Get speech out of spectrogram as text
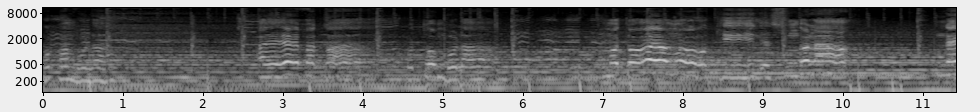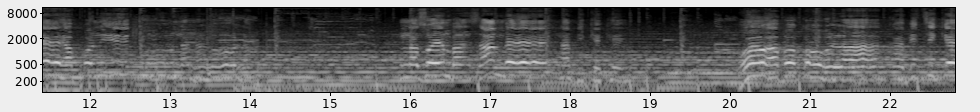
kopambola ayebaka kotombola. Moto oyo mokili esundola nde aponi kuna na lola. Nazoyemba nzambe na bikeke oyo abokolaka bitike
